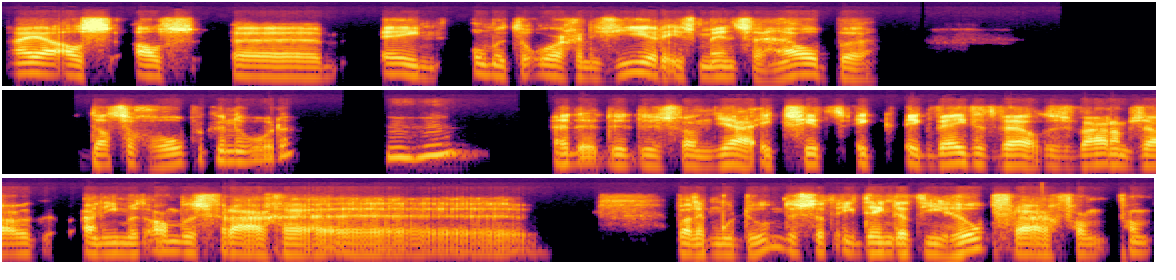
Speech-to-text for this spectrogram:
Nou ja, als, als uh, één, om het te organiseren, is mensen helpen dat ze geholpen kunnen worden. Mm -hmm. dus van ja, ik, zit, ik, ik weet het wel, dus waarom zou ik aan iemand anders vragen uh, wat ik moet doen? Dus dat, ik denk dat die hulpvraag van, van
